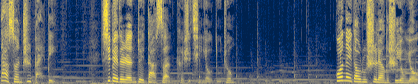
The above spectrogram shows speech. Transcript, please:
大蒜治百病。”西北的人对大蒜可是情有独钟。锅内倒入适量的食用油，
